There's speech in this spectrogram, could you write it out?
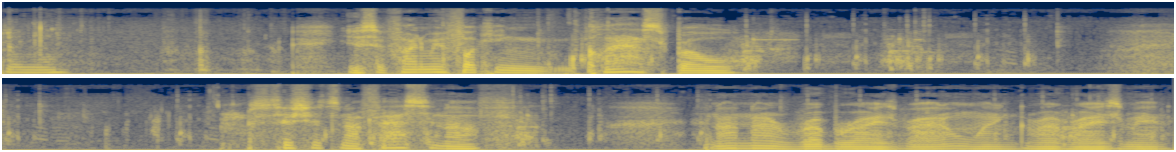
Come on. You should find me a fucking class, bro. This shit's not fast enough. And I'm not rubberized, bro. I don't want rubberized, man.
